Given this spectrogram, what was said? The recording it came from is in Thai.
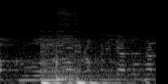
ครอบครัวขอรับปริญญาตรงท่าน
